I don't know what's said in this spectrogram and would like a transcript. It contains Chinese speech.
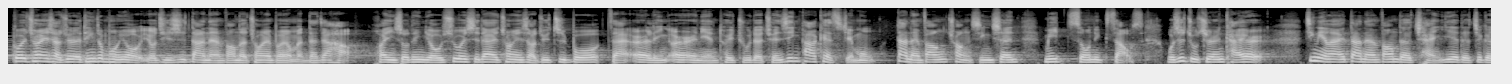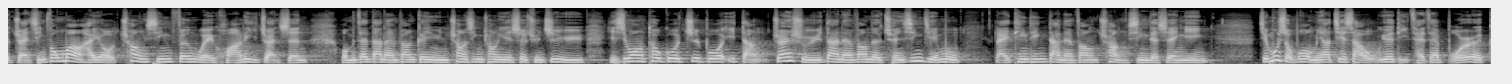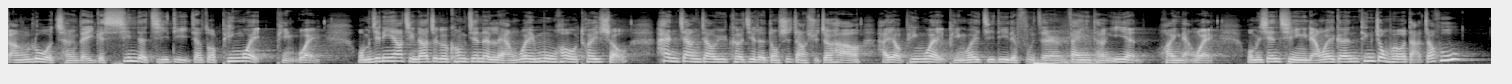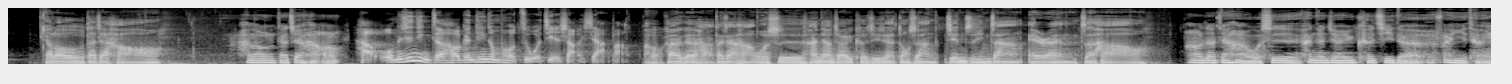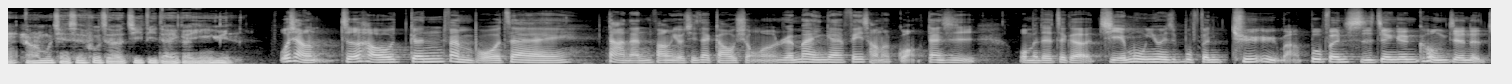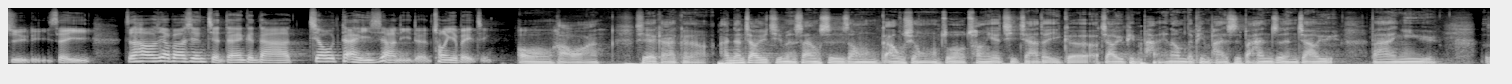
各位创业小区的听众朋友，尤其是大南方的创业朋友们，大家好，欢迎收听由数位时代创业小聚直播，在二零二二年推出的全新 Podcast 节目《大南方创新生 Meet Sonic South》。我是主持人凯尔。近年来，大南方的产业的这个转型风貌，还有创新氛围华丽转身。我们在大南方耕耘创新创业社群之余，也希望透过直播一档专属于大南方的全新节目，来听听大南方创新的声音。节目首播，我们要介绍五月底才在博尔刚落成的一个新的基地，叫做拼味品味。我们今天要邀请到这个空间的两位幕后推手，汉将教育科技的董事长许哲豪，还有拼味品味基地的负责人范义腾一眼欢迎两位。我们先请两位跟听众朋友打招呼。Hello，大家好。Hello，大家好。好，我们先请哲豪跟听众朋友自我介绍一下吧。哦，凯尔哥好，大家好，我是汉江教育科技的董事长兼执行长 Aaron 哲豪。Hello，大家好，我是汉江教育科技的范义腾，然后目前是负责基地的一个营运。我想哲豪跟范博在大南方，尤其在高雄哦，人脉应该非常的广。但是我们的这个节目因为是不分区域嘛，不分时间跟空间的距离，所以哲豪要不要先简单跟大家交代一下你的创业背景？哦，好啊，谢谢凯哥。汉江教育基本上是从高雄做创业起家的一个教育品牌。那我们的品牌是百汉智能教育、百汉英语。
